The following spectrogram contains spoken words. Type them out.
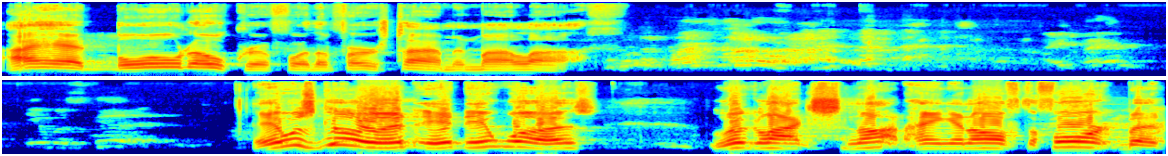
I had boiled okra for the first time in my life. It was good. It, it was. Looked like snot hanging off the fork, but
